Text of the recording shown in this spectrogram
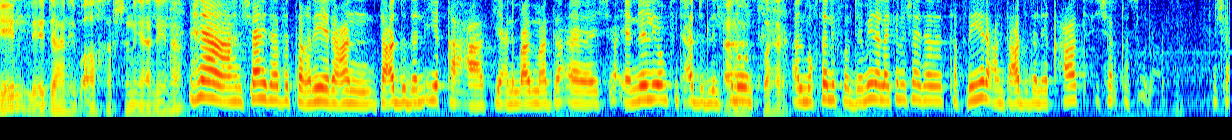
وكيل جانب آخر شنو يالينا؟ إحنا هنشاهد هذا التقرير عن تعدد الإيقاعات يعني بعد ما آه، يعني اليوم في تعدد للفنون آه صحيح. المختلفة والجميلة لكن نشاهد هذا التقرير عن تعدد الإيقاعات في شرق السودان نشاهد.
